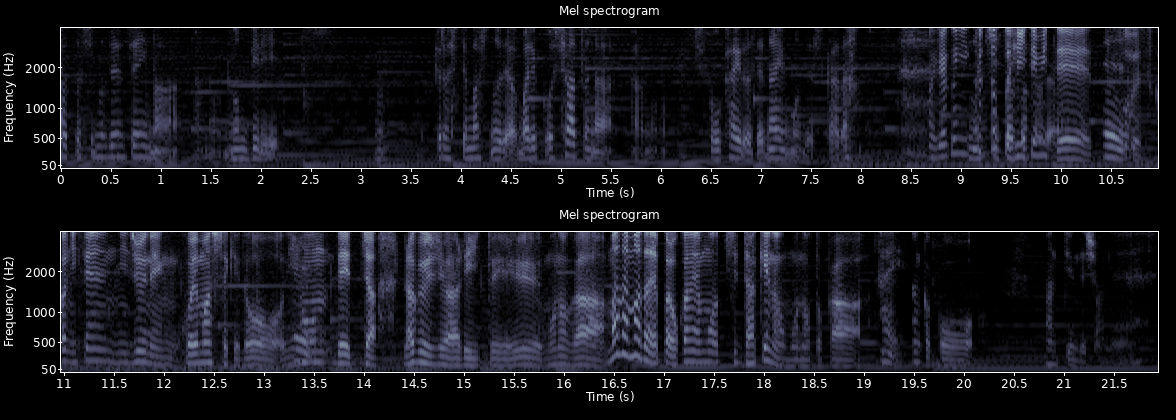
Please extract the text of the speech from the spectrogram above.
私も全然今あののんびり、うん暮らしてますのであまりこうシャープなあの思考回路でないもんですから。まあ、逆にまあちょっと引いてみて、ええ。どうですか、2020年超えましたけど、日本でじゃあ、ラグジュアリーというものが、まだまだやっぱりお金持ちだけのものとか、はい。なんかこう、なんて言うんでしょうね。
